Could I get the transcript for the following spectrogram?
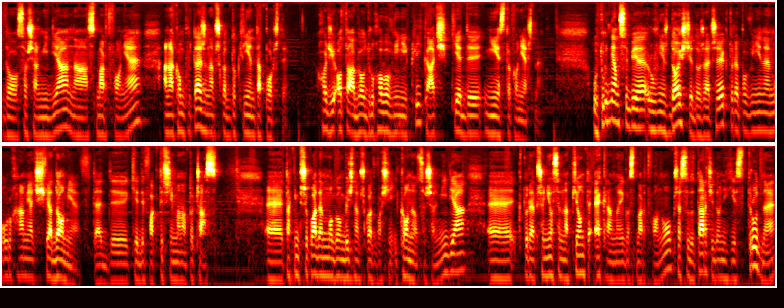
do social media na smartfonie, a na komputerze na przykład do klienta poczty. Chodzi o to, aby odruchowo w nie nie klikać, kiedy nie jest to konieczne. Utrudniam sobie również dojście do rzeczy, które powinienem uruchamiać świadomie, wtedy, kiedy faktycznie ma na to czas. E, Takim przykładem mogą być na przykład właśnie ikony od social media, e, które przeniosę na piąty ekran mojego smartfonu, przez co dotarcie do nich jest trudne, e,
